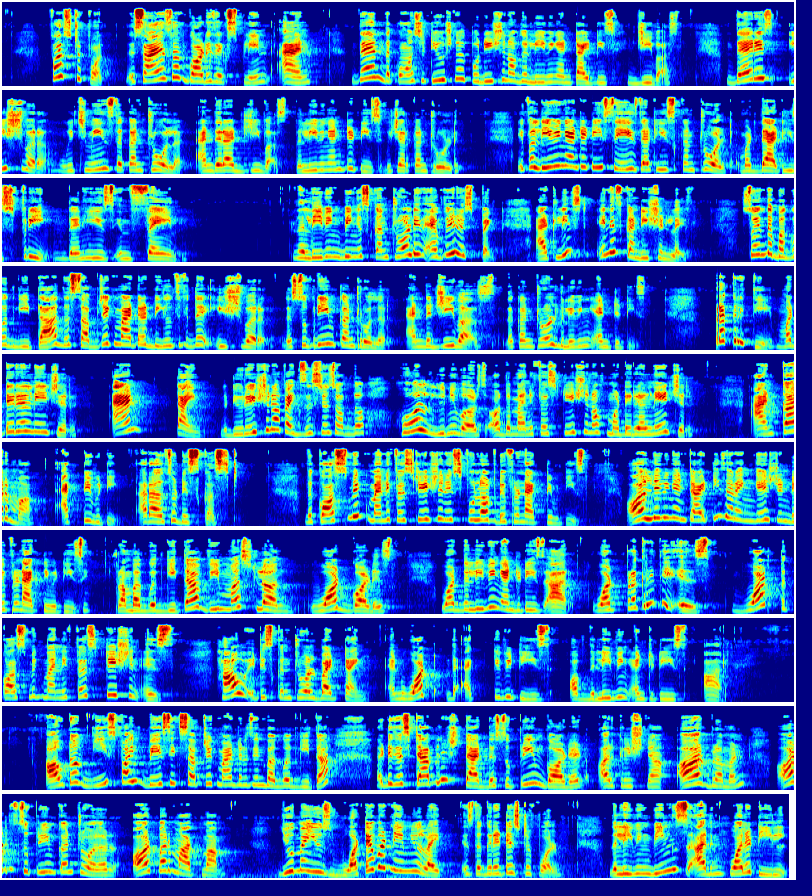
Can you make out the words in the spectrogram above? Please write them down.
First of all, the science of God is explained and then the constitutional position of the living entities, jivas. There is Ishvara, which means the controller, and there are Jivas, the living entities which are controlled. If a living entity says that he is controlled but that he is free, then he is insane. The living being is controlled in every respect, at least in his conditioned life. So, in the Bhagavad Gita, the subject matter deals with the Ishvara, the supreme controller, and the Jivas, the controlled living entities. Prakriti, material nature, and time, the duration of existence of the whole universe or the manifestation of material nature, and karma, activity, are also discussed. The cosmic manifestation is full of different activities. All living entities are engaged in different activities. From Bhagavad Gita, we must learn what God is, what the living entities are, what Prakriti is, what the cosmic manifestation is, how it is controlled by time, and what the activities of the living entities are. Out of these five basic subject matters in Bhagavad Gita, it is established that the Supreme Godhead or Krishna or Brahman or the Supreme Controller or Paramatma, you may use whatever name you like, is the greatest of all. The living beings are in quality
